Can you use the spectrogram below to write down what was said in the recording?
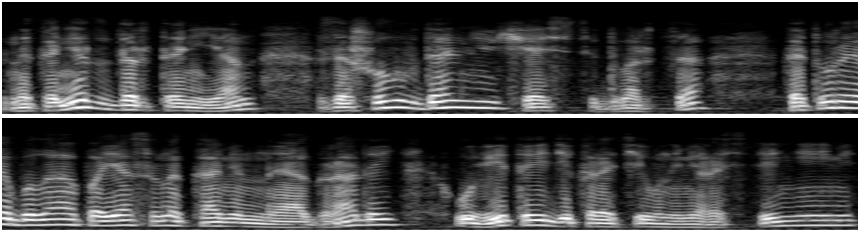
Наконец Д'Артаньян зашел в дальнюю часть дворца, которая была опоясана каменной оградой, увитой декоративными растениями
